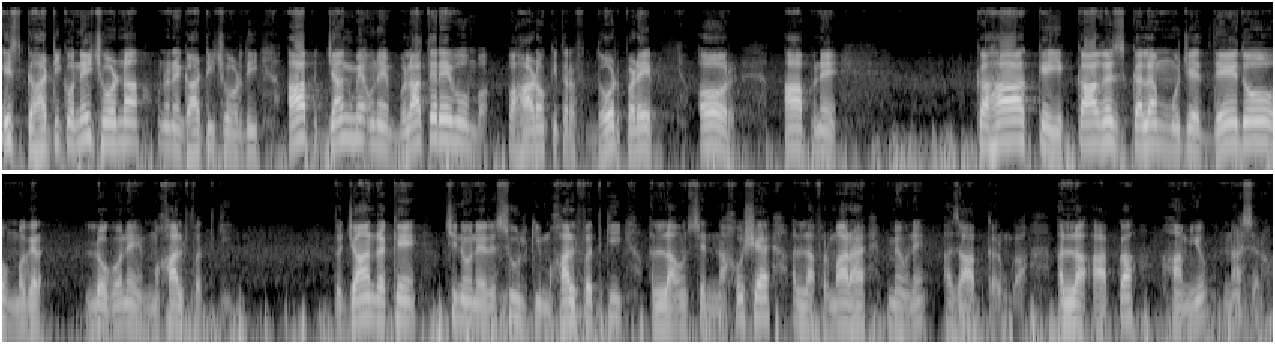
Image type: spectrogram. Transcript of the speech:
इस घाटी को नहीं छोड़ना। उन्होंने घाटी छोड़ दी। आप जंग में उन्हें बुलाते रहे, वो पहाड़ों की तरफ़ दौड़ पड़े और आपने कहा कि ये कागज़ कलम मुझे दे दो, मगर लोगों ने मुखालफत की। तो जान रखें, जिन्होंने रसूल की मुखालफत की, अल्लाह उनसे नाखुश है, अल्लाह फरमा रहा है, मैं उन्हें अजाब करूँगा। अल्लाह आपका हामियों नासर हो।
